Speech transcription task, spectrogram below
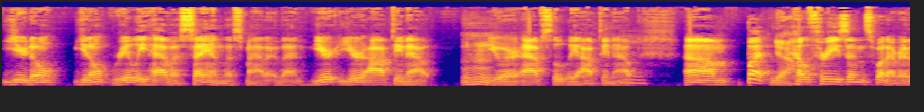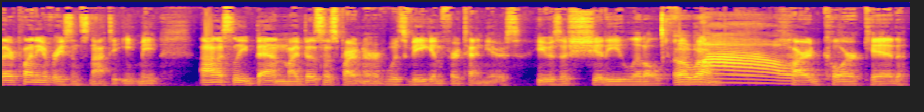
you don't you don't really have a say in this matter. Then you're you're opting out. You are absolutely opting out. Um, but Yeah. health reasons, whatever. There are plenty of reasons not to eat meat. Honestly, Ben, my business partner, was vegan for ten years. He was a shitty little Oh, wow. Wow. hardcore kid,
